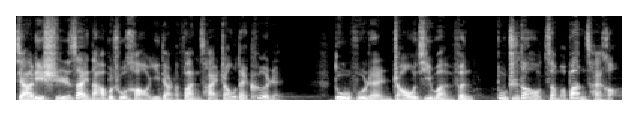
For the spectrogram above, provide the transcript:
家里实在拿不出好一点的饭菜招待客人。杜夫人着急万分，不知道怎么办才好。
